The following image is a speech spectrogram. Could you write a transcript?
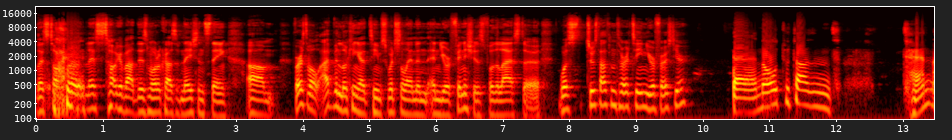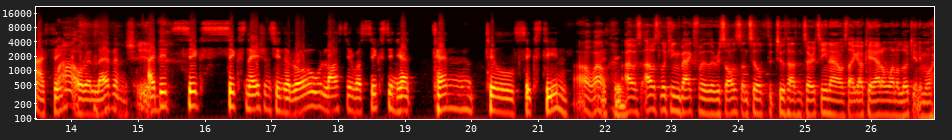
let's talk. About, let's talk about this motocross of nations thing. Um, first of all, I've been looking at Team Switzerland and, and your finishes for the last. Uh, was 2013 your first year? Uh, no, 2010, I think, Wow. or 11. Shit. I did six six nations in a row. Last year was 16. Yeah, 10 till 16. Oh wow! think. I was I was looking back for the results until th- 2013, and I was like, okay, I don't want to look anymore.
